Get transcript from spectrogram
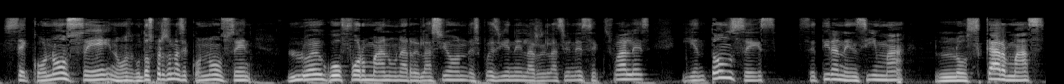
se conoce, ¿no? Dos personas se conocen, luego forman una relación, después vienen las relaciones sexuales y entonces se tiran encima los karmas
